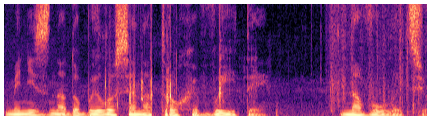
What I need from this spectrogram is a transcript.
мені знадобилося на трохи вийти на вулицю.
